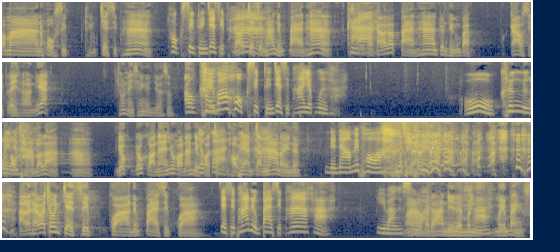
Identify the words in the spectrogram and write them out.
ประมาณ 60ถึง75หกสิบถึงเจ็ดสิบห้าแล้ว75ถึง85ค่ะนะครับแล้วก็ 85 จนถึงแบบ 90อะไรแถวเนี้ยช่วงไหนใช้เงินเยอะสุด เอาใครว่าหกสิบถึงเจ็ดสิบห้ายกมือค่ะ โอ้ครึ่งหนึ่งเลยต้อนะงถามคะแล้วล่ะอ่ายกยกก่อนนะยกก่อนนะเดี๋ยวขอยกก่อนจำขอพยายามจำหน้าหน่อยนึงเดี๋ยวน้ำไม่พออ่าแล้วใครว่าช่วง 70 กว่าถึง80 กว่า 75ถึง85 ค่ะ มีบางส่มาวนมาด้านนี้เลยมันค่ะเหมือนแบ่งโซ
